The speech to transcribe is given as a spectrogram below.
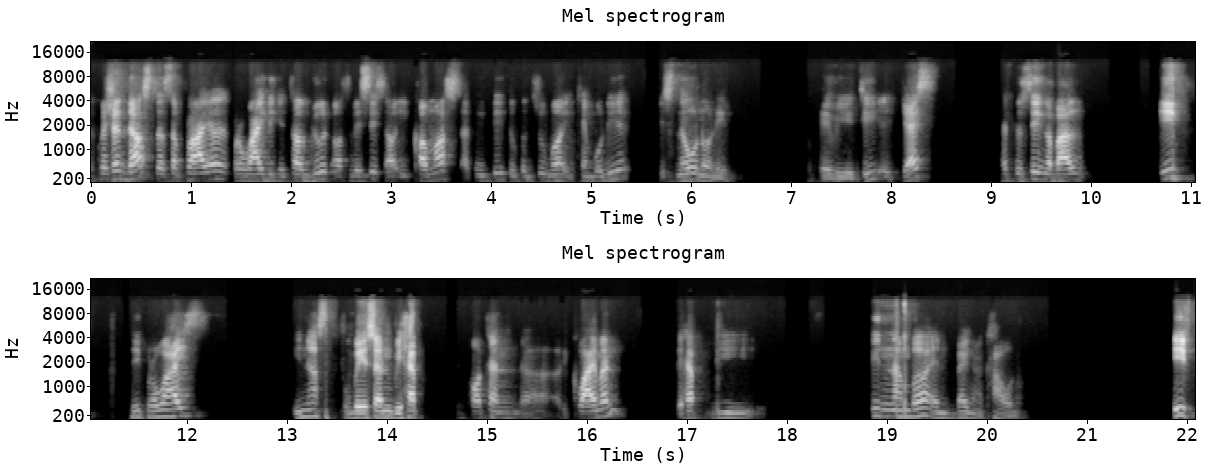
the question, does the supplier provide digital goods or services or e-commerce activity to consumer in Cambodia? It's no, no need. Okay, VAT is yes. Have to think about if they provide enough information, we have important uh, requirement. They have the PIN number and bank account. If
